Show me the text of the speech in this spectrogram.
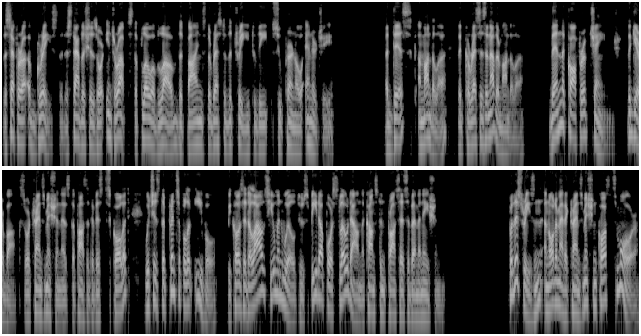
the sephira of grace that establishes or interrupts the flow of love that binds the rest of the tree to the supernal energy. A disc, a mandala, that caresses another mandala. Then the coffer of change, the gearbox, or transmission as the positivists call it, which is the principle of evil, because it allows human will to speed up or slow down the constant process of emanation. For this reason, an automatic transmission costs more,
